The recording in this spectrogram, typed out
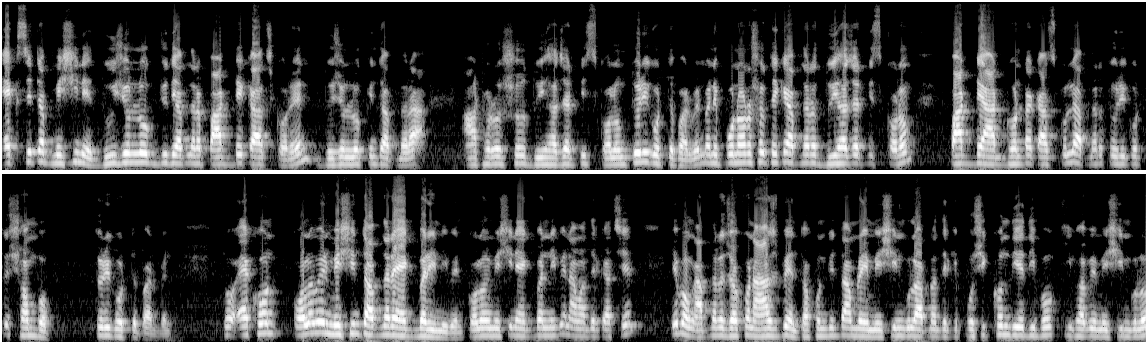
এক সেট আপ মেশিনে দুইজন লোক যদি আপনারা পার ডে কাজ করেন, দুইজন লোক কিন্তু আপনারা আঠারোশো, দুই হাজার পিস কলম তৈরি করতে পারবেন। মানে পনেরোশো থেকে আপনারা দুই হাজার পিস কলম পার ডে আট ঘণ্টা কাজ করলে আপনারা তৈরি করতে সম্ভব, তৈরি করতে পারবেন। তো এখন কলমের মেশিন তো আপনারা একবারই নেবেন। কলমের মেশিন একবার নেবেন। আমাদের কাছে এবং আপনারা যখন আসবেন, তখন কিন্তু আমরা এই মেশিনগুলো আপনাদেরকে প্রশিক্ষণ দিয়ে দিব, কীভাবে মেশিনগুলো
